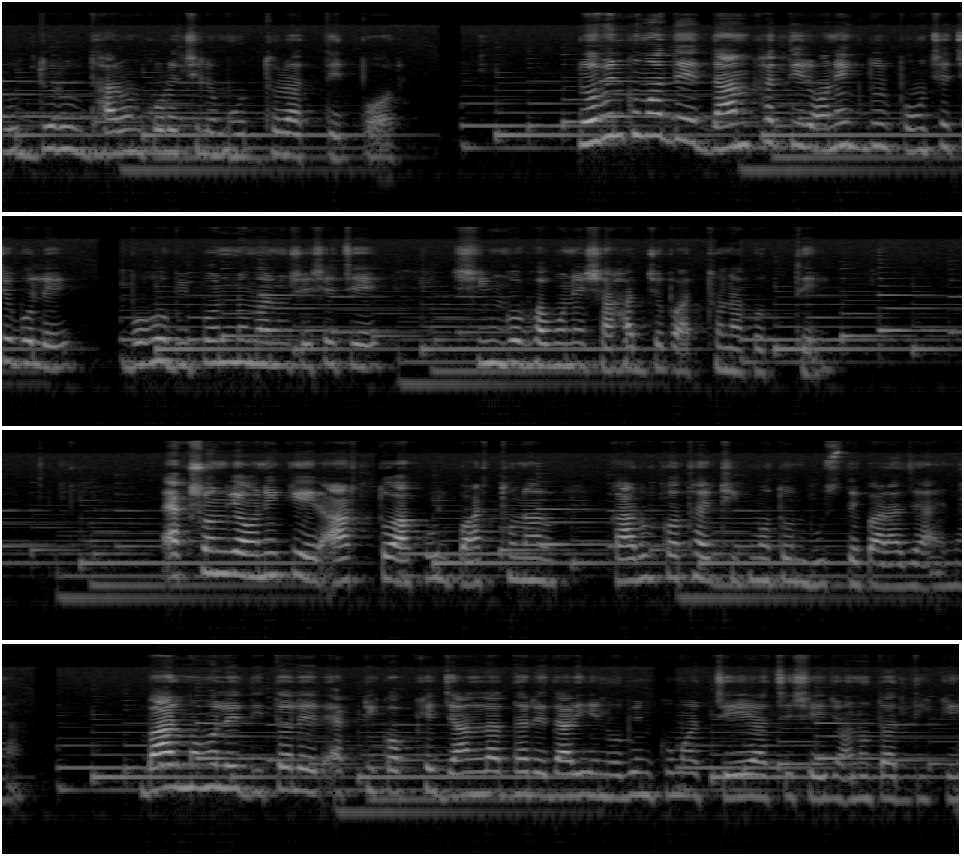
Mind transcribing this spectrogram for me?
রুদ্ররূপ ধারণ করেছিল মধ্যরাত্রির পর। রবীন কুমারদের দান খাতির অনেক দূর পৌঁছেছে বলে বহু বিপন্ন মানুষ এসেছে সিংহ ভবনে সাহায্য প্রার্থনা করতে। একসঙ্গে অনেকের আর্ত আকুল প্রার্থনার কারুর কথায় ঠিক মতন বুঝতে পারা যায় না। বারমহলে দ্বিতলের একটি কক্ষে জানলার ধারে দাঁড়িয়ে নবীন কুমার চেয়ে আছে সেই জনতার দিকে।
